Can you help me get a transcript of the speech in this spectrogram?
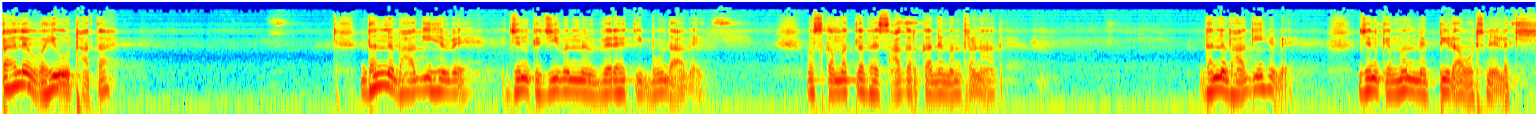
पहले वही उठाता है। धन्य भागी हैं वे, जिनके जीवन में विरह की बूंद आ गई। उसका मतलब है सागर का निमंत्रण आ गया। धन्य भागी हैं वे, जिनके मन में पीड़ा उठने लगी।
